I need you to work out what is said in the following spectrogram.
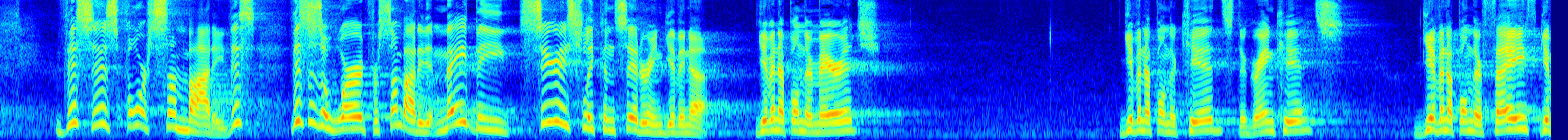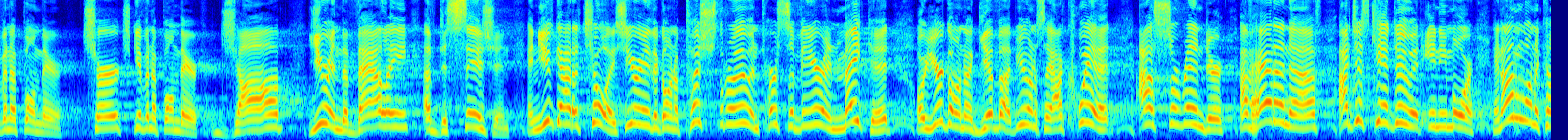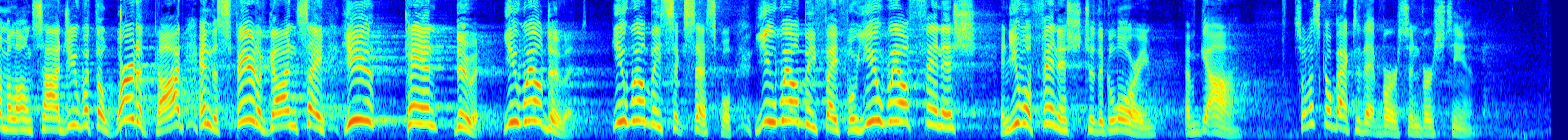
this is for somebody. This, this is a word for somebody that may be seriously considering giving up. Giving up on their marriage, giving up on their kids, their grandkids, giving up on their faith, giving up on their church, giving up on their job. You're in the valley of decision, and you've got a choice. You're either going to push through and persevere and make it, or you're going to give up. You're going to say, I quit, I surrender, I've had enough, I just can't do it anymore. And I'm going to come alongside you with the Word of God and the Spirit of God and say, You can do it. You will do it. You will be successful. You will be faithful. You will finish, and you will finish to the glory of God. So let's go back to that verse in verse 10.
